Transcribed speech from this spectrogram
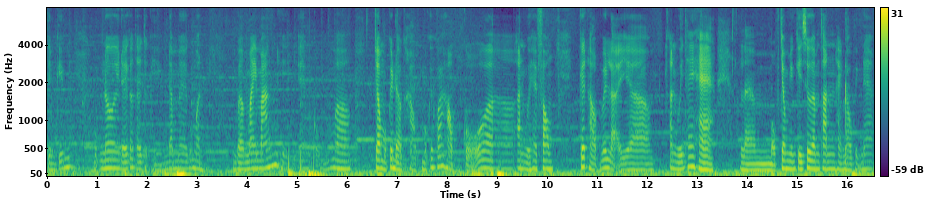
tìm kiếm một nơi để có thể thực hiện đam mê của mình và may mắn thì em cũng ờ, uh, trong một cái đợt học một cái khóa học của uh, anh Nguyễn Hải Phong kết hợp với lại uh, anh Nguyễn Thái Hà là một trong những kỹ sư âm thanh hàng đầu Việt Nam.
